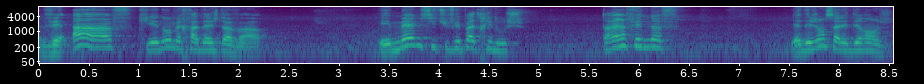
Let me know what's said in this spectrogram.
Ve'af kieno mechadesh davar. Et même si tu fais pas de tridouche, t'as rien fait de neuf. Il y a des gens, ça les dérange.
